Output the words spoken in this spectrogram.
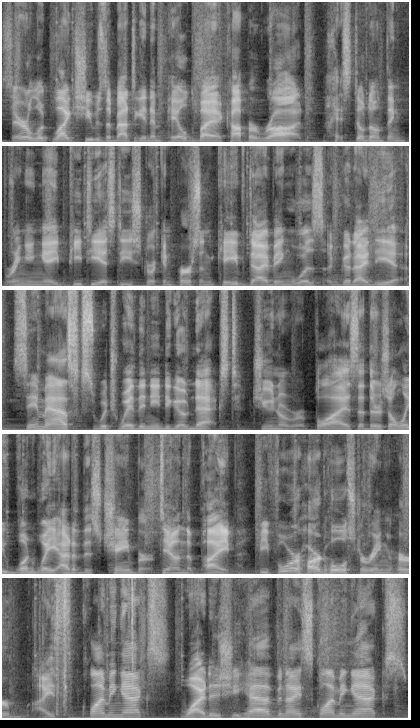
Sarah looked like she was about to get impaled by a copper rod. I still don't think bringing a PTSD-stricken person cave diving was a good idea. Sim asks which way they need to go next. Juno replies that there's only one way out of this chamber, down the pipe. Before hard holstering her ice climbing axe? Why does she have an ice climbing axe?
